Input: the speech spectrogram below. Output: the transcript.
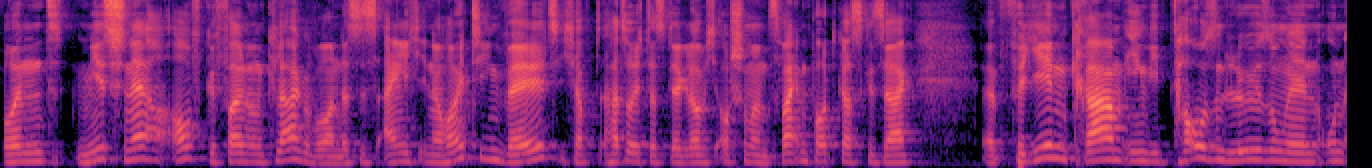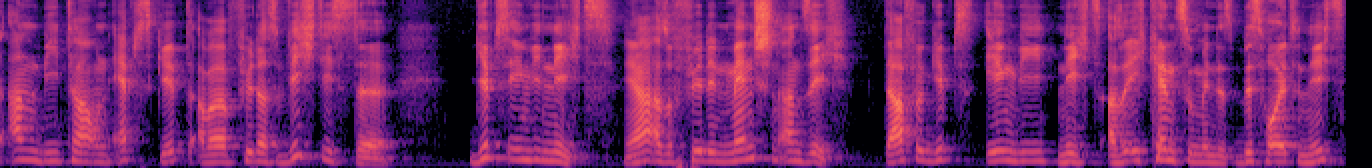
Und mir ist schnell aufgefallen und klar geworden, dass es eigentlich in der heutigen Welt, ich hab, hatte euch das ja, glaube ich, auch schon mal im zweiten Podcast gesagt, äh, für jeden Kram irgendwie tausend Lösungen und Anbieter und Apps gibt, aber für das Wichtigste gibt es irgendwie nichts. Ja, also für den Menschen an sich. Dafür gibt es irgendwie nichts. Also ich kenne zumindest bis heute nichts.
